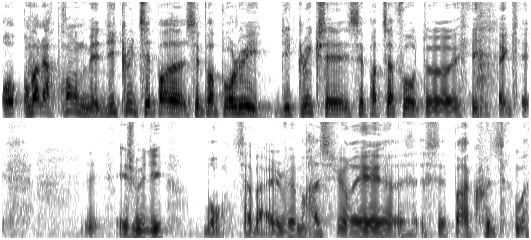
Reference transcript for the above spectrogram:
on, va la reprendre, mais dites-lui que c'est pas c'est pas pour lui. Dites-lui que c'est pas de sa faute. Et je me dis, bon, ça va, elle veut me rassurer, euh, c'est pas à cause de moi.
